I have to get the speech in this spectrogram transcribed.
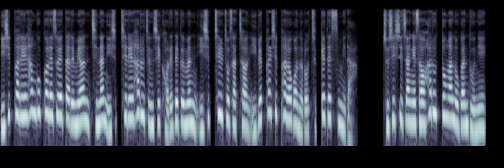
28일 한국거래소에 따르면 지난 27일 하루 증시 거래대금은 27조 4,288억 원으로 집계됐습니다. 주식시장에서 하루 동안 오간 돈이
